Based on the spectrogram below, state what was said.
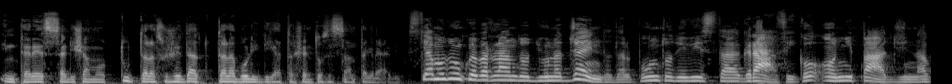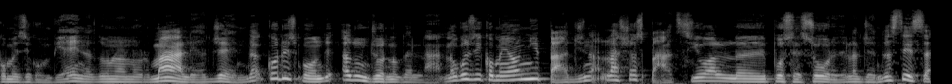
interessa diciamo, tutta la società, tutta la politica a 360 gradi. Stiamo dunque parlando di un'agenda dal punto di vista grafico, ogni pagina, come si conviene ad una normale agenda, corrisponde ad un giorno dell'anno, così come ogni pagina lascia spazio al possessore dell'agenda stessa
